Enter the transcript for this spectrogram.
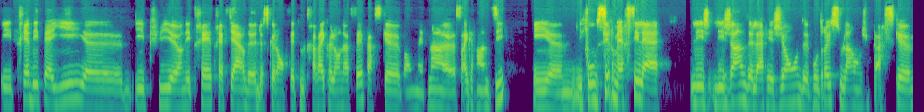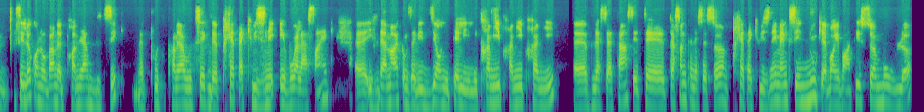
et très détaillé. Euh, et puis, euh, on est très, très fiers de, de ce que l'on fait, tout le travail que l'on a fait parce que, bon, maintenant, ça grandit. Et il faut aussi remercier la, les, gens de la région de Vaudreuil-Soulanges parce que c'est là qu'on a ouvert notre première boutique, notre première boutique de prêt à cuisiner et voilà 5. Euh, évidemment, comme vous avez dit, on était les, premiers, premiers, premiers. Euh, sept ans, c'était personne ne connaissait ça, prêt à cuisiner, même que c'est nous qui avons inventé ce mot-là.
